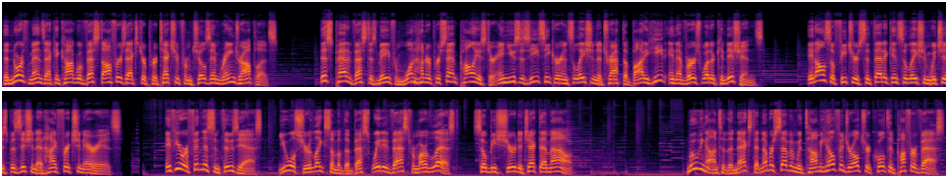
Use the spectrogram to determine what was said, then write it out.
The North Men's Aconcagua Vest offers extra protection from chills and rain droplets. This padded vest is made from 100% polyester and uses heat seeker insulation to trap the body heat in adverse weather conditions. It also features synthetic insulation which is positioned at high friction areas. If you're a fitness enthusiast, you will sure like some of the best weighted vests from our list, so be sure to check them out. Moving on to the next at number 7 with Tommy Hilfiger Ultra Quilted Puffer Vest.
